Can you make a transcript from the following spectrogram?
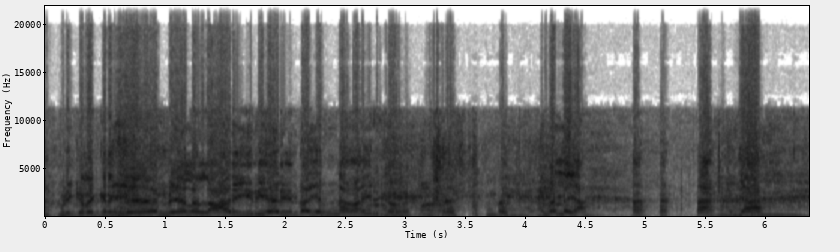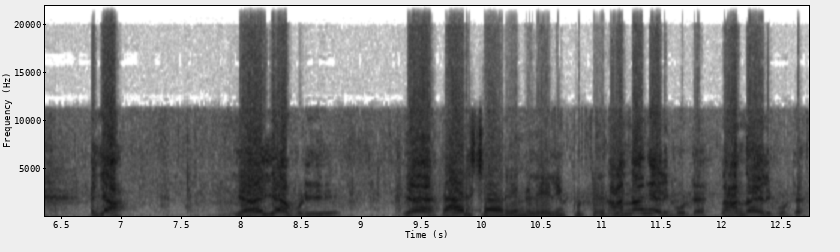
இப்படி கிடக்குறீங்க மேல லாரி ஈரி ஏறி இருந்தா என்ன ஆயிருக்கும் ஆ, ஐயா ஐயா ஏன் ஐயா அப்படி ஏன் யார் சார் எங்களை எலி புட்டது நான் தாங்க எழுப்பி விட்டேன் நான் தான் எழுப்பி விட்டேன்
